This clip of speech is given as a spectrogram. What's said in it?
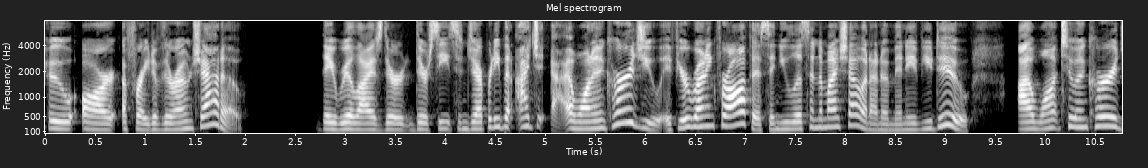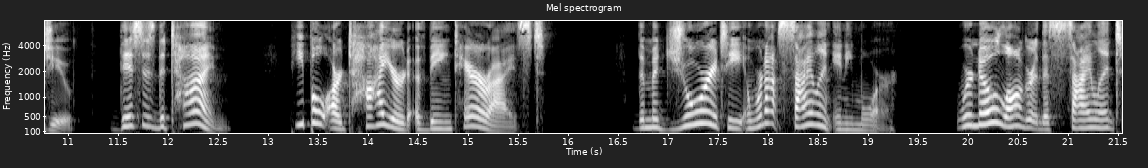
who are afraid of their own shadow. They realize their their seats in jeopardy. But I I want to encourage you if you're running for office and you listen to my show, and I know many of you do. I want to encourage you this is the time. People are tired of being terrorized. The majority, and we're not silent anymore. We're no longer the silent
